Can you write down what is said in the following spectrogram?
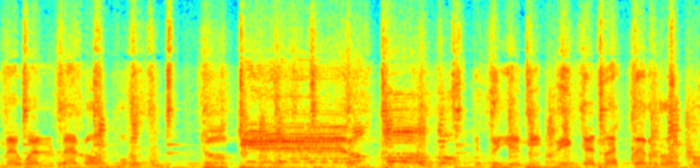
Me vuelve loco. Yo quiero un coco que esté llenito y que no esté roto.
